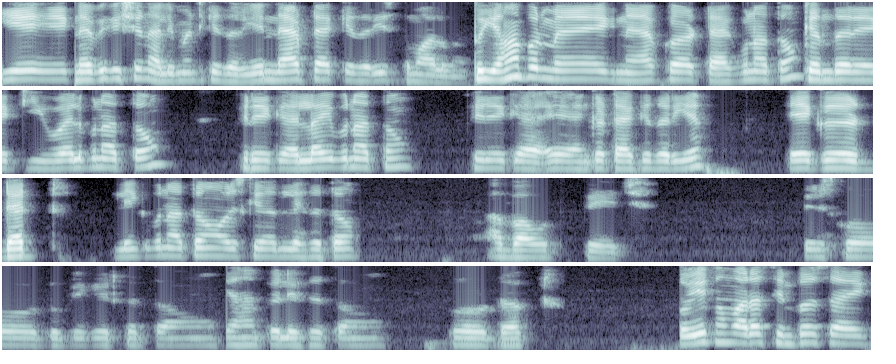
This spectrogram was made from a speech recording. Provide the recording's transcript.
ये एक नेविगेशन एलिमेंट के ज़रिए नैप टैग के ज़रिए इस्तेमाल हुए तो यहाँ पर मैं एक नैप का टैग बनाता हूँ, के अंदर एक यू बनाता हूँ, फिर एक एलआई बनाता हूँ, फिर एक एंकर टैग के ज़रिए एक डेट लिंक बनाता हूँ और इसके अंदर लिख देता हूँ अबाउट पेज फिर इसको डुप्लीकेट करता हूँ, यहाँ पे लिख देता हूँ प्रोडक्ट तो एक हमारा सिंपल सा एक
